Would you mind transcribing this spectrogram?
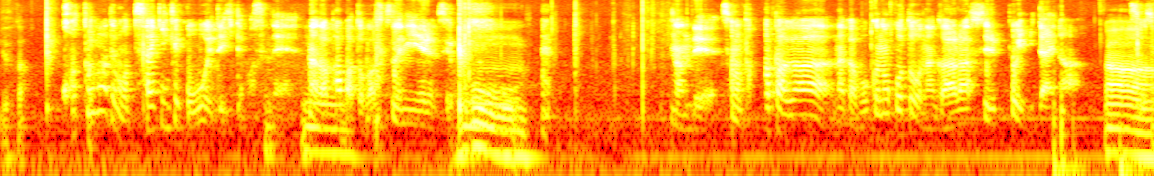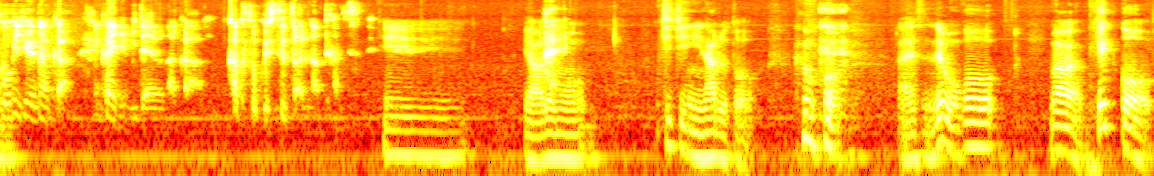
ですか？言葉でも最近結構覚えてきてますね。うん。なんかパパとか普通に言えるんですよ。うん。なんでそのパパがなんか僕のことをなんか表してるっぽいみたいなああそうそういうなんか概念みたいなのをなんか獲得しつつあるなって感じですね。へえいやでも父になると。もうあれですね。でもこうまあ結構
